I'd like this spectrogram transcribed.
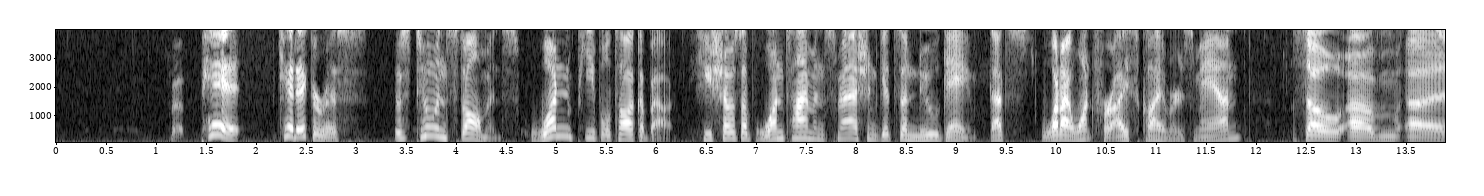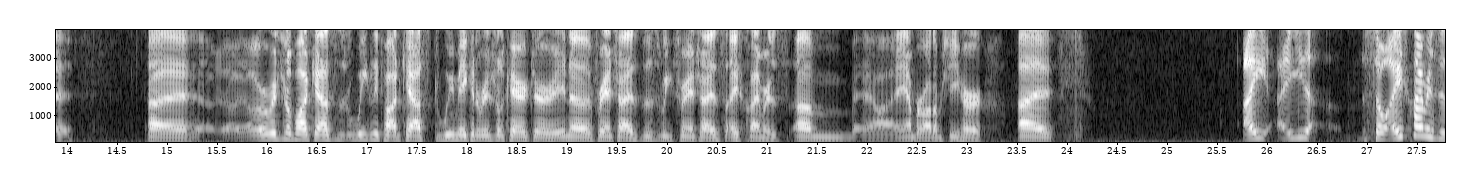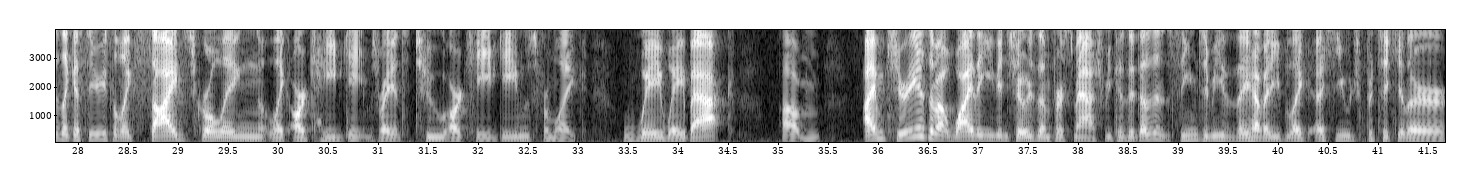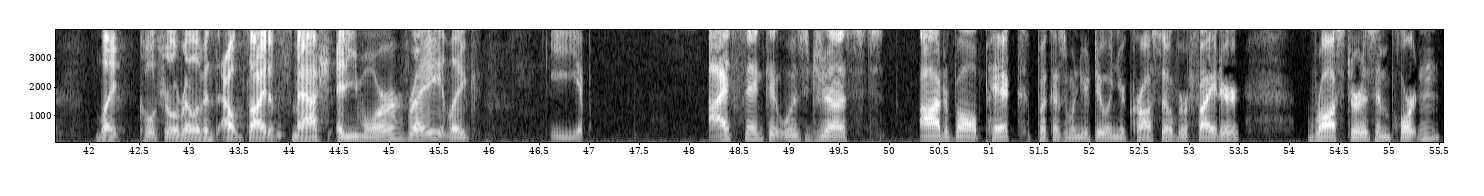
Pit, Kid Icarus. There's two installments. One people talk about. He shows up one time in Smash and gets a new game. That's what I want for Ice Climbers, man. So, um, uh, uh, original podcast, weekly podcast. We make an original character in a franchise. This week's franchise, Ice Climbers. Um, uh, Amber Autumn, she, her. Uh, I, I, so Ice Climbers is like a series of like side-scrolling like arcade games, right? It's two arcade games from like way, way back. Um, I'm curious about why they even chose them for Smash because it doesn't seem to me that they have any like a huge particular like cultural relevance outside of Smash anymore, right? Like Yep. I think it was just oddball pick because when you're doing your crossover fighter, roster is important.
